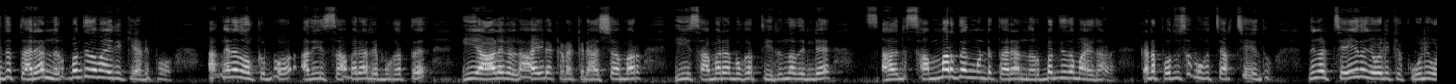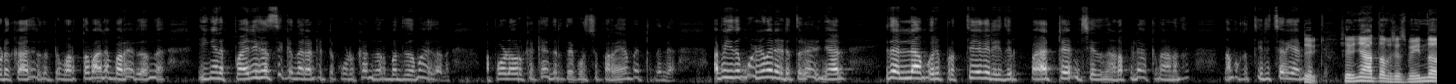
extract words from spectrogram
ഇത് തരാൻ നിർബന്ധിതമായിരിക്കുകയാണ് ഇപ്പോൾ. അങ്ങനെ നോക്കുമ്പോൾ അത് ഈ സമരമുഖത്ത് ഈ ആളുകൾ ആയിരക്കണക്കിന് ആശാമാർ ഈ സമരമുഖത്ത് ഇരുന്നതിന്റെ അതിന്റെ സമ്മർദ്ദം കൊണ്ട് തരാൻ നിർബന്ധിതമായതാണ്. കാരണം പൊതുസമൂഹം ചർച്ച ചെയ്യുന്നു. നിങ്ങൾ ചെയ്ത ജോലിക്ക് കൂലി കൊടുക്കാതിരുന്നിട്ട് വർത്തമാനം പറയരുതെന്ന് ഇങ്ങനെ പരിഹസിക്കുന്ന കണ്ടിട്ട് കൊടുക്കാൻ നിർബന്ധിതമായതാണ്. അപ്പോൾ അവർക്ക് കേന്ദ്രത്തെക്കുറിച്ച് പറയാൻ പറ്റുന്നില്ല. അപ്പോൾ ഇത് മുഴുവൻ എടുത്തു കഴിഞ്ഞാൽ ഇതെല്ലാം ഒരു പ്രത്യേക രീതിയിൽ പാറ്റേൺ ചെയ്ത് നടപ്പിലാക്കുന്നതാണെന്ന് നമുക്ക് തിരിച്ചറിയാൻ ശരി. ഞാൻ ശസ്മി ഇന്ന്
